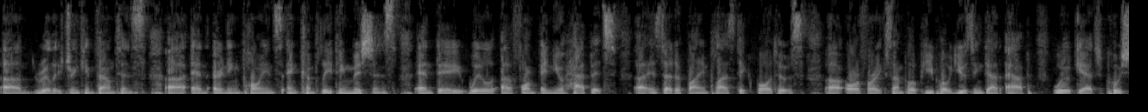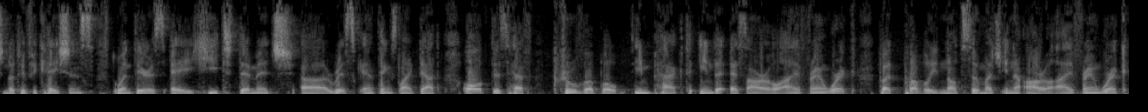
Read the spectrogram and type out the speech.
um, really drinking fountains, uh, and earning points and completing missions, and they will form a new habit instead of buying plastic bottles. or, for example, people using that app will get push notifications when there's a heat damage risk and things like that. All of this have provable impact in the SROI framework, but probably not so much in the ROI framework.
